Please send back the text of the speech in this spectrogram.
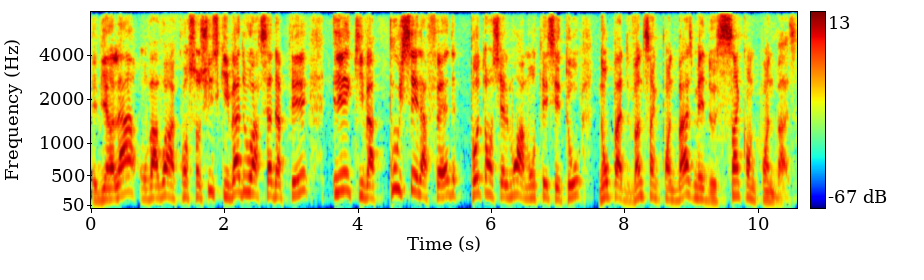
eh bien là, on va avoir un consensus qui va devoir s'adapter et qui va pousser la Fed potentiellement à monter ses taux, non pas de 25 points de base, mais de 50 points de base.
